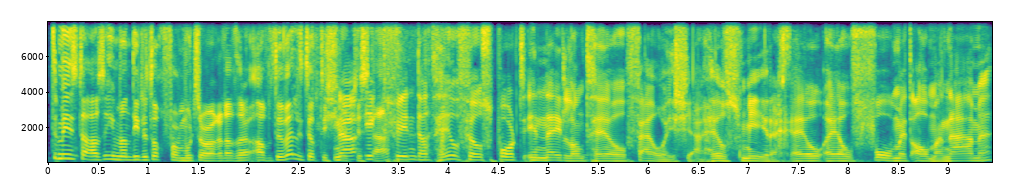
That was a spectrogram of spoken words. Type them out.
tenminste als iemand die er toch voor moet zorgen... dat er af en toe wel iets op die Nou, shirtjes ik staat. vind dat heel veel sport in Nederland heel vuil is. Ja. Heel smerig, heel, heel vol met allemaal namen.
